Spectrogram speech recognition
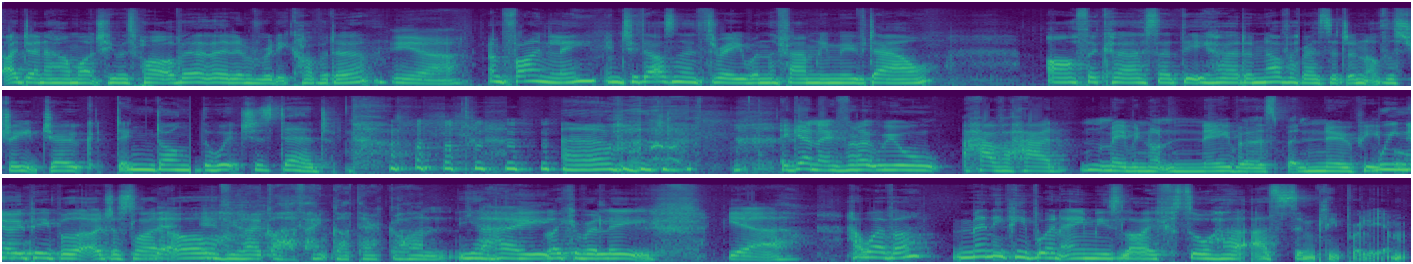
I don't know how much he was part of it. They never really covered it. Yeah. And finally, in 2003, when the family moved out, Arthur Kerr said that he heard another resident of the street joke, Ding dong, the witch is dead. um, Again, I feel like we all have had, maybe not neighbours, but know people. we know people that are just like, that oh, If you're like, oh, thank God they're gone. yeah, Like, like a relief. yeah. However, many people in Amy's life saw her as simply brilliant.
